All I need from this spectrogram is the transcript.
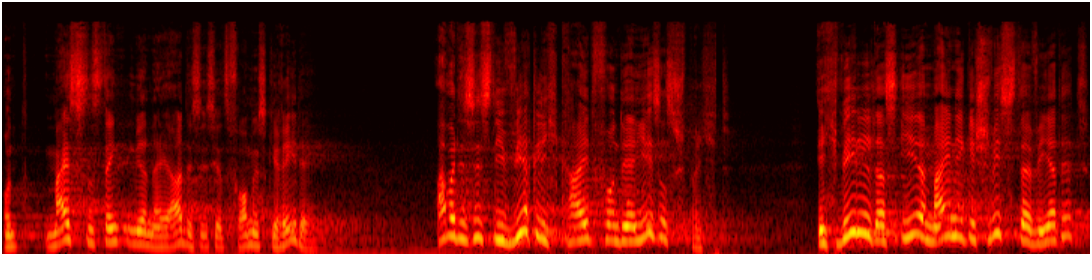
Und meistens denken wir, naja, das ist jetzt frommes Gerede. Aber das ist die Wirklichkeit, von der Jesus spricht. Ich will, dass ihr meine Geschwister werdet,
